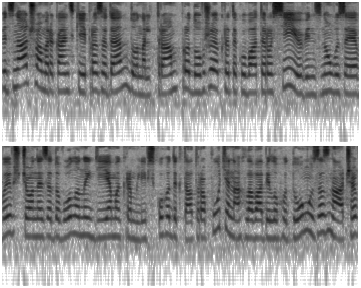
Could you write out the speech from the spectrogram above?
Відзначу, американський президент Дональд Трамп продовжує критикувати Росію. Він знову заявив, що незадоволений діями кремлівського диктатора Путіна. Глава Білого Дому зазначив,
